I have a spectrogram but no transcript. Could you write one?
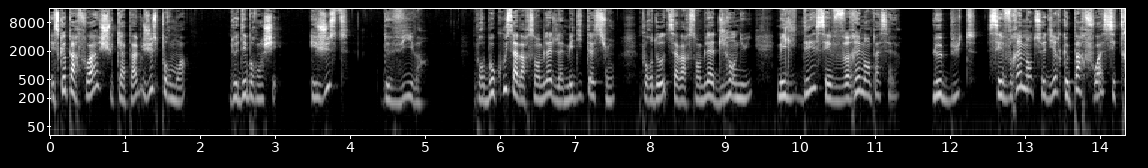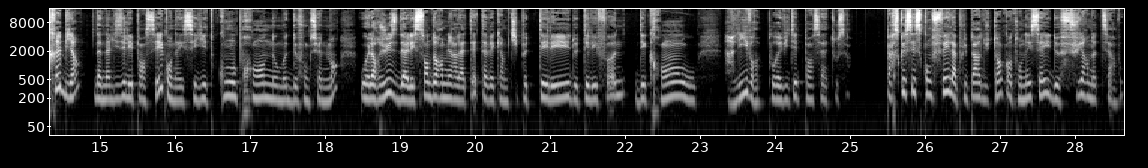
Est-ce que parfois je suis capable, juste pour moi, de débrancher et juste de vivre? Pour beaucoup, ça va ressembler à de la méditation, pour d'autres, ça va ressembler à de l'ennui, mais l'idée, c'est vraiment pas celle-là. Le but, c'est vraiment de se dire que parfois, c'est très bien d'analyser les pensées, qu'on a essayé de comprendre nos modes de fonctionnement, ou alors juste d'aller s'endormir la tête avec un petit peu de télé, de téléphone, d'écran ou un livre pour éviter de penser à tout ça. Parce que c'est ce qu'on fait la plupart du temps quand on essaye de fuir notre cerveau.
